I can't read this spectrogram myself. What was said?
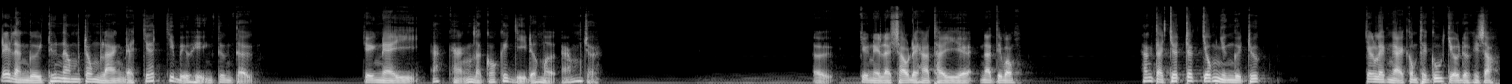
đây là người thứ năm trong làng đã chết với biểu hiện tương tự. Chuyện này ắt hẳn là có cái gì đó mờ ám rồi. Ừ, chuyện này là sao đây hả thầy Nati Natibong? Hắn ta chết rất giống những người trước. Chẳng lẽ ngài không thể cứu chữa được hay sao?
